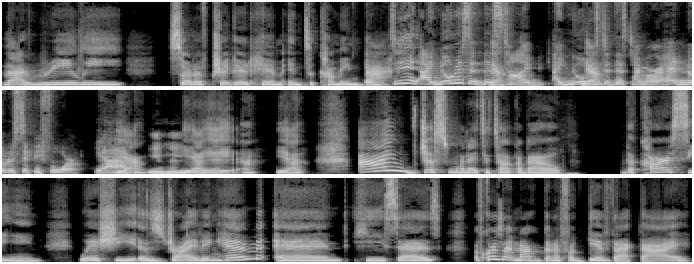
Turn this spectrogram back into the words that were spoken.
that really sort of triggered him into coming back. It did. I noticed it this Yeah. time. I noticed Yeah. it this time, or I hadn't noticed it before. Yeah. Yeah. Mhm. Yeah, yeah, yeah. Yeah. I just wanted to talk about the car scene where she is driving him and he says, Of course, I'm not going to forgive that guy.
